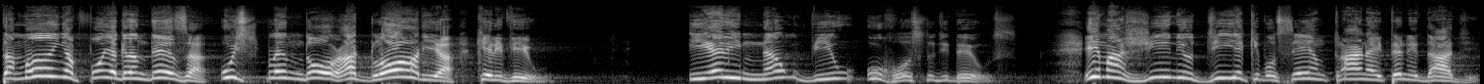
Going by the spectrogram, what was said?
tamanha foi a grandeza, o esplendor, a glória que ele viu. E ele não viu o rosto de Deus. Imagine o dia que você entrar na eternidade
